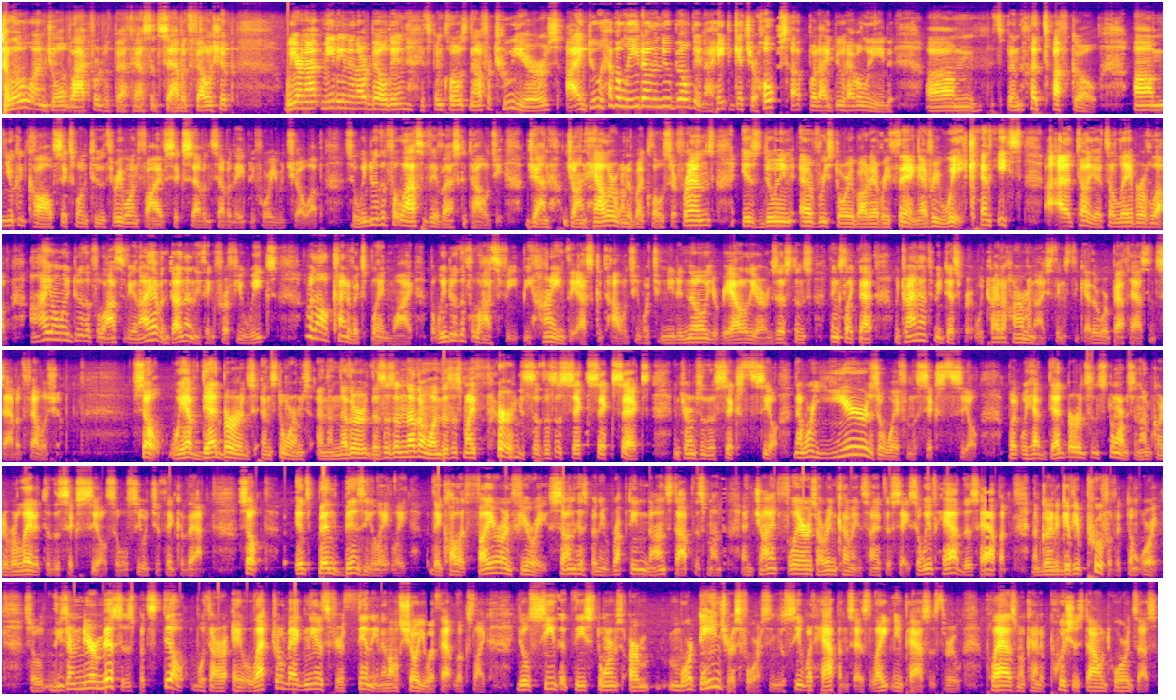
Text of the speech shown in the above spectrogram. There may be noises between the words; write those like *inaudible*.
Hello, I'm Joel Blackford with Beth Chesed Sabbath Fellowship. We are not meeting in our building. It's been closed now for two years. I do have a lead on the new building. I hate to get your hopes up, but I do have a lead. Um, it's been *laughs* a tough go. Um, you could call 612 315 6778 before you would show up. So we do the philosophy of eschatology. John, John Haller, one of my closer friends, is doing every story about everything every week. *laughs* And he's, I tell you, it's a labor of love. I only do the philosophy, and I haven't done anything for a few weeks. I mean, I'll kind of explain why, but we do the philosophy behind the eschatology, what you need to know, your reality, our existence, things like that. We try not to be disparate. We try to harmonize things together. We're Beth Chesed Sabbath Fellowship. So we have dead birds and storms, and another. This is another one. This is my *laughs* third. So this is six, six, six in terms of the sixth seal. Now we're years away from the sixth seal, but we have dead birds and storms, and I'm going to relate it to the sixth seal. So we'll see what you think of that. So it's been busy lately. They call it fire and fury. Sun has been erupting nonstop this month, and giant flares are incoming, scientists say. So we've had this happen. And I'm going to give you proof of it, don't worry. So these are near misses, but still, with our electromagnetosphere thinning, and I'll show you what that looks like, you'll see that these storms are more dangerous for us, and you'll see what happens as lightning passes through. Plasma kind of pushes down towards us.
